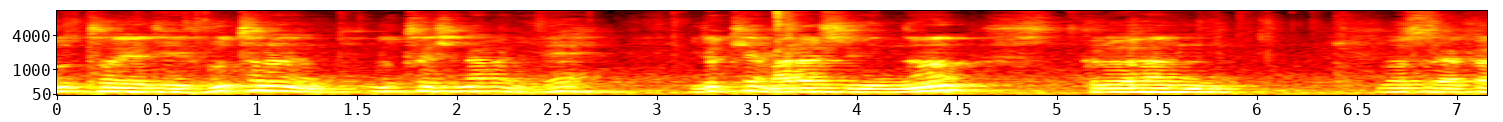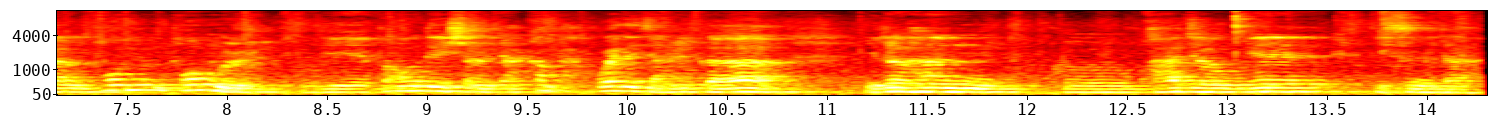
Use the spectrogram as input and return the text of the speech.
루터에 대해서 루터는 루터의 신학은 이래 이렇게 말할 수 있는 그러한 것을 약간 폼, 폼을 우리의 파운데이션을 약간 바꿔야 되지 않을까 이러한 그 과정에 있습니다.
